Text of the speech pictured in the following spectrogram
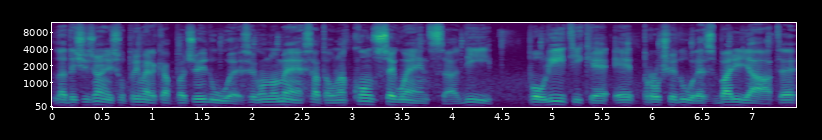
la decisione di sopprimere KJ2 secondo me è stata una conseguenza di politiche e procedure sbagliate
